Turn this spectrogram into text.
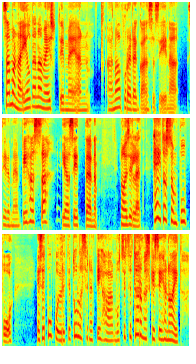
samana iltana me istuttiin meidän naapureiden kanssa siinä, siinä meidän pihassa ja sitten noin silleen, että hei, tuossa on pupu. Ja se pupu yritti tulla sinne pihaan, mutta sitten se törmäskin siihen aitaan.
